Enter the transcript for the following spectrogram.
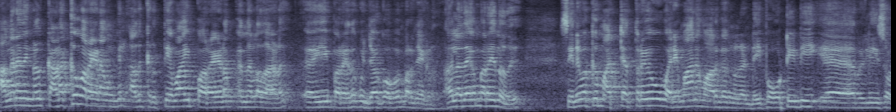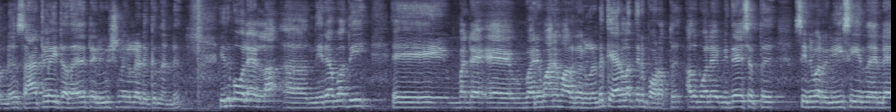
അങ്ങനെ നിങ്ങൾ കണക്ക് പറയണമെങ്കിൽ അത് കൃത്യമായി പറയണം എന്നുള്ളതാണ് ഈ പറയുന്ന കുഞ്ചാക്കോപ്പൻ പറഞ്ഞേക്കുന്നത് അതിൽ അദ്ദേഹം പറയുന്നത് സിനിമക്ക് മറ്റെത്രയോ വരുമാന മാർഗങ്ങളുണ്ട്. ഇപ്പോൾ ഒ ടി ടി റിലീസുണ്ട്. സാറ്റലൈറ്റ് അതായത് ടെലിവിഷനുകൾ എടുക്കുന്നുണ്ട്. ഇതുപോലെയുള്ള നിരവധി മറ്റേ വരുമാന മാർഗങ്ങളുണ്ട്. കേരളത്തിന് പുറത്ത് അതുപോലെ വിദേശത്ത് സിനിമ റിലീസ് ചെയ്യുന്നതിന്റെ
